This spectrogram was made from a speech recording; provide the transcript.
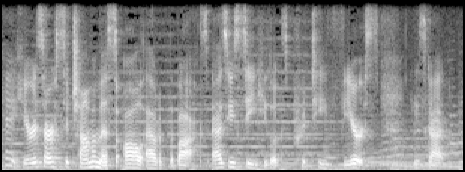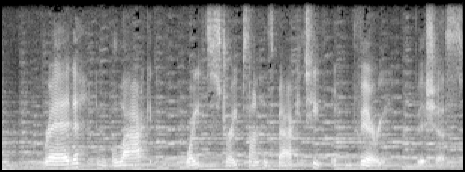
Okay, here is our Suchomimus all out of the box. As you see, he looks pretty fierce. He's got red and black and white stripes on his back. Teeth look very vicious,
